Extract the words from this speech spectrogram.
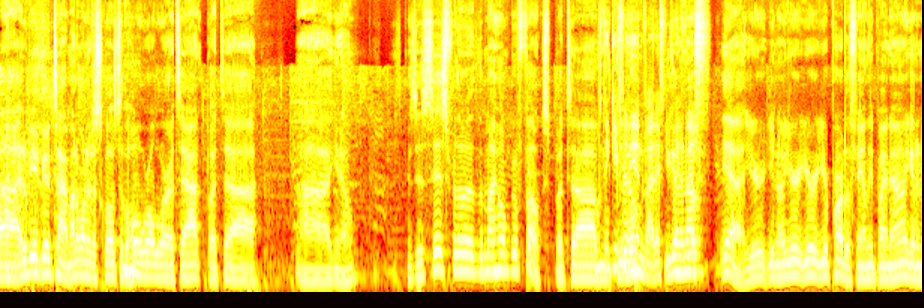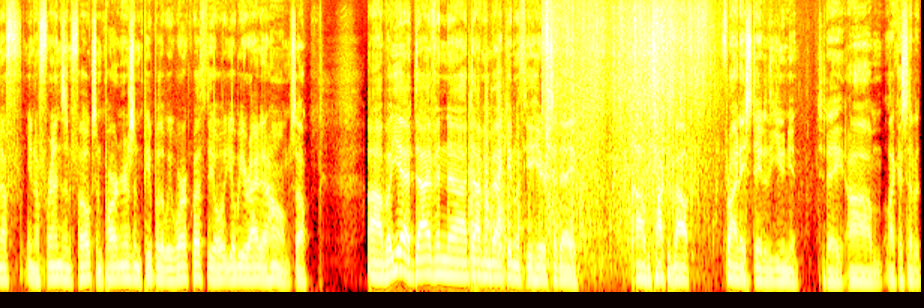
uh, it'll be a good time. I don't want to disclose to the whole world where it's at, but uh, uh, you know, because this is for the, the my home group folks. But um, thank you for the invite. I- you got I feel- enough. Yeah, you're you know you're you're you're part of the family by now. You got enough you know friends and folks and partners and people that we work with. You'll you'll be right at home. So. Uh, but yeah, diving uh, diving back in with you here today. Uh, we talked about Friday State of the Union today. Um, like I said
